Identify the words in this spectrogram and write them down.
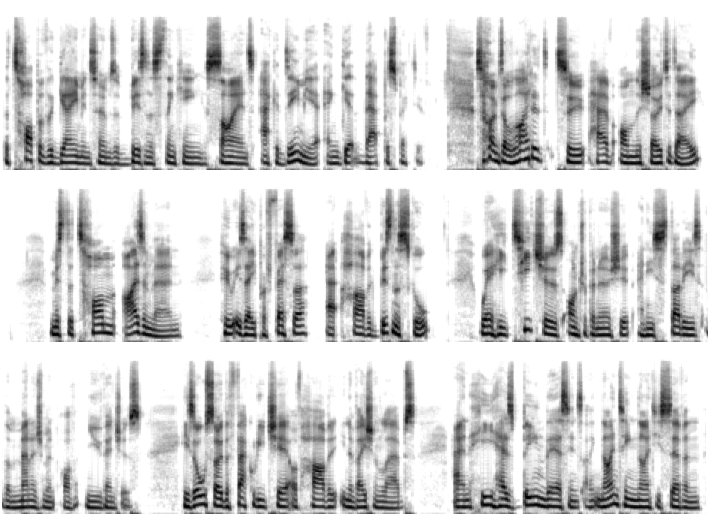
the top of the game in terms of business thinking, science, academia, and get that perspective? So I'm delighted to have on the show today Mr. Tom Eisenmann, who is a professor at Harvard Business School where he teaches entrepreneurship and he studies the management of new ventures. He's also the faculty chair of Harvard Innovation Labs, and he has been there since I think 1997,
